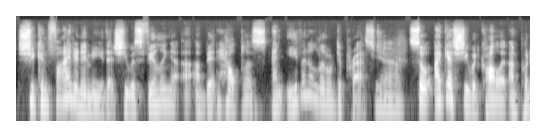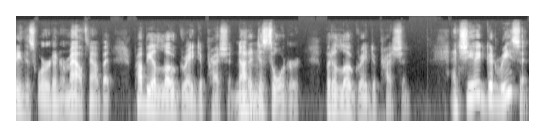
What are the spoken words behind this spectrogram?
She confided in me that she was feeling a, a bit helpless and even a little depressed. Yeah, So I guess she would call it, I'm putting this word in her mouth now, but probably a low grade depression, not Mhm. a disorder, but a low grade depression. And she had good reason.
